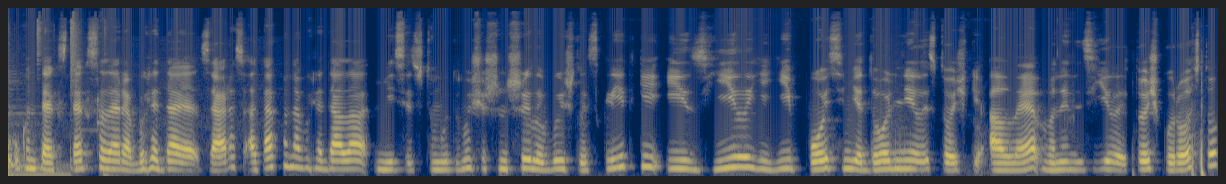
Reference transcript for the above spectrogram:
у контекст, селера виглядає зараз, а так вона виглядала місяць тому, тому що шиншили вийшли з клітки і з'їли її посім'ядольні листочки, але вони не з'їли точку росту,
